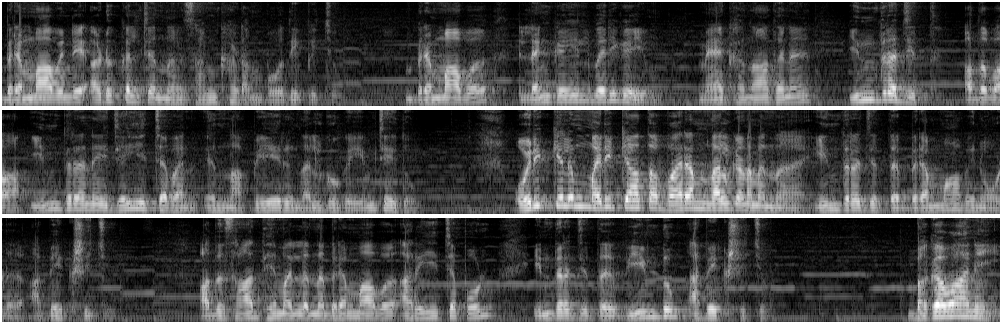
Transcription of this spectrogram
ബ്രഹ്മാവിന്റെ അടുക്കൽ ചെന്ന് സങ്കടം ബോധിപ്പിച്ചു. ബ്രഹ്മാവ് ലങ്കയിൽ വരികയും മേഘനാഥന് ഇന്ദ്രജിത്ത് അഥവാ ഇന്ദ്രനെ ജയിച്ചവൻ എന്ന പേര് നൽകുകയും ചെയ്തു. ഒരിക്കലും മരിക്കാത്ത വരം നൽകണമെന്ന് ഇന്ദ്രജിത്ത് ബ്രഹ്മാവിനോട് അപേക്ഷിച്ചു. അത് സാധ്യമല്ലെന്ന് ബ്രഹ്മാവ് അറിയിച്ചപ്പോൾ ഇന്ദ്രജിത്ത് വീണ്ടും അപേക്ഷിച്ചു. ഭഗവാനെ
